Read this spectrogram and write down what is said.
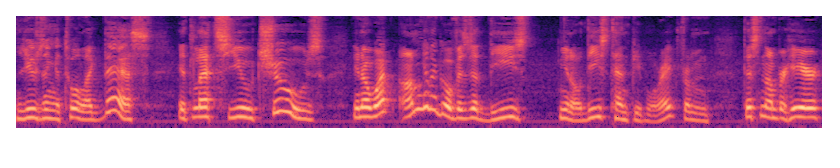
using a tool like this, it lets you choose, you know what, I'm going to go visit these, you know, these 10 people, right? From this number here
